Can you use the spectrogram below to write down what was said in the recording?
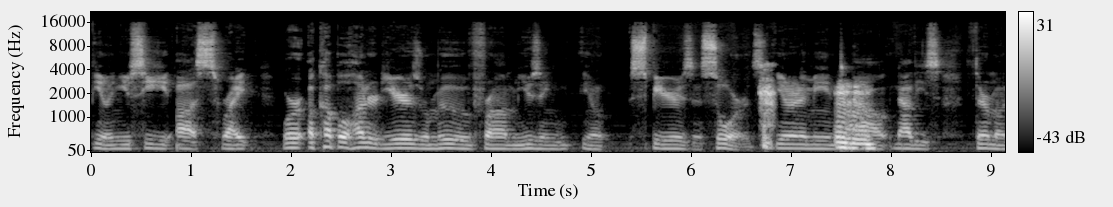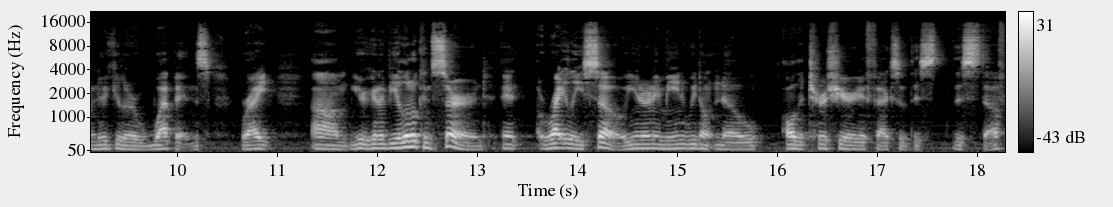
you know, and you see us, right? We're a couple hundred years removed from using, you know, spears and swords. You know what I mean? Mhm. Now, now these thermonuclear weapons, right? Um, you're going to be a little concerned, and rightly so. You know what I mean? We don't know all the tertiary effects of this this stuff.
